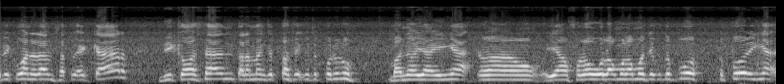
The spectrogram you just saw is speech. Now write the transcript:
lebih kurang dalam satu ekar di kawasan tanaman getah cikgu tepul dulu. Mana yang ingat uh, yang follow lama-lama cikgu tepul, tepul ingat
